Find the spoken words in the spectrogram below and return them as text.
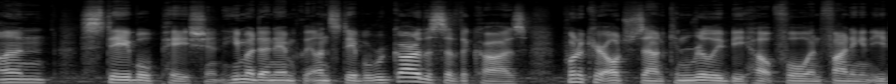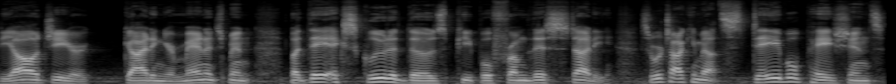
unstable patient, hemodynamically unstable, regardless of the cause, point of care ultrasound can really be helpful in finding an etiology or guiding your management, but they excluded those people from this study. So we're talking about stable patients,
